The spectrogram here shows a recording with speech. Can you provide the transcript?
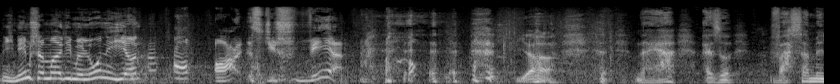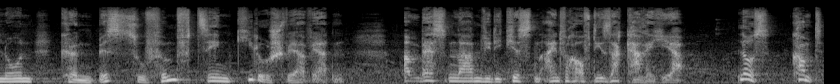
ich nehme schon mal die Melone hier und... Oh, oh, ist die schwer. Ja. Naja, also Wassermelonen können bis zu 15 Kilo schwer werden. Am besten laden wir die Kisten einfach auf die Sackkarre hier. Los, kommt.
